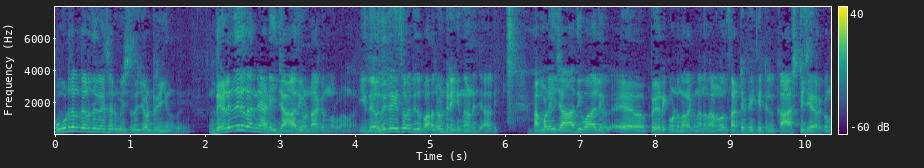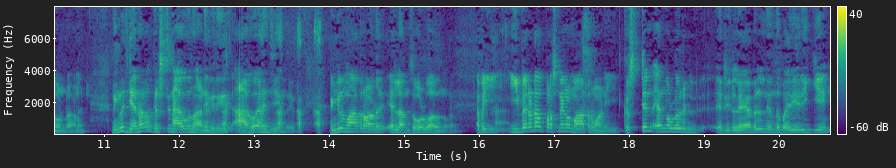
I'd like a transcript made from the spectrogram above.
കൂടുതൽ ദളിത് കേസുകാരും വിശ്വസിച്ചുകൊണ്ടിരിക്കുന്നത്. ദളിതർ തന്നെയാണ് ഈ ജാതി ഉണ്ടാക്കുന്നുള്ളതാണ് ഈ ദളിത് കേസ് ഇത് പറഞ്ഞുകൊണ്ടിരിക്കുന്നതാണ് ജാതി. നമ്മൾ ഈ ജാതി വാൽ പേറിക്കൊണ്ട് നടക്കുന്നതാണ്. നമ്മൾ സർട്ടിഫിക്കറ്റിൽ കാസ്റ്റ് ചേർക്കുന്നതുകൊണ്ടാണ്. നിങ്ങൾ ജനറൽ ക്രിസ്ത്യൻ ആകുമെന്നാണ് ഇവർ ആഹ്വാനം ചെയ്യുന്നത്. എങ്കിൽ മാത്രമാണ് എല്ലാം സോൾവ് ആകുന്നത്. അപ്പം ഇവരുടെ പ്രശ്നങ്ങൾ മാത്രമാണ്. ഈ ക്രിസ്ത്യൻ എന്നുള്ള ഒരു ലേബലിൽ നിന്ന് പരിഹരിക്കുകയും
